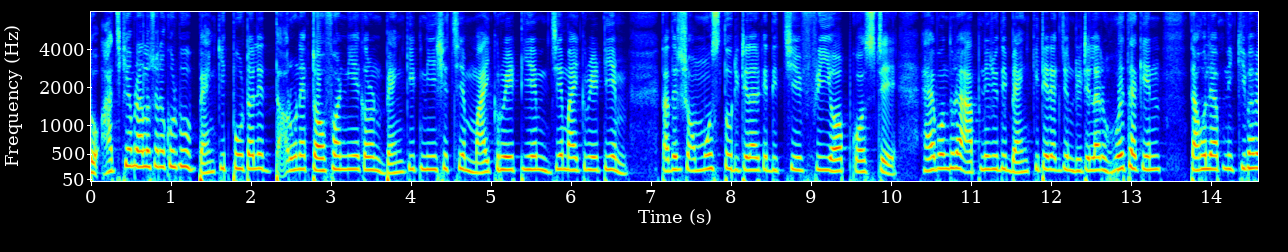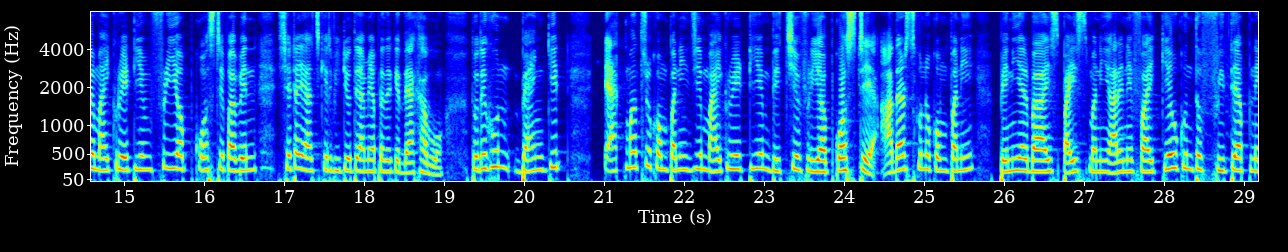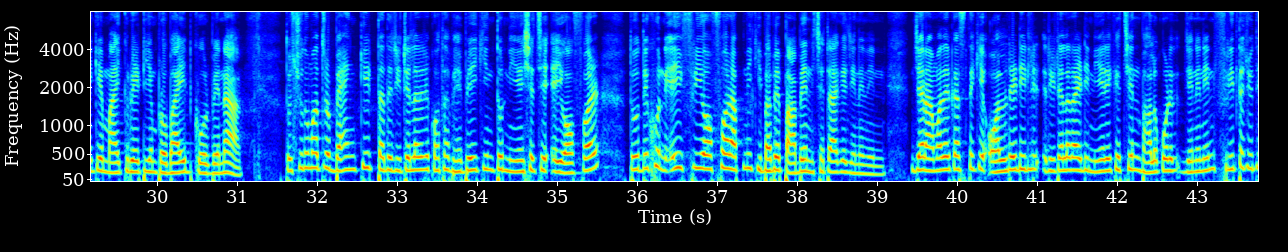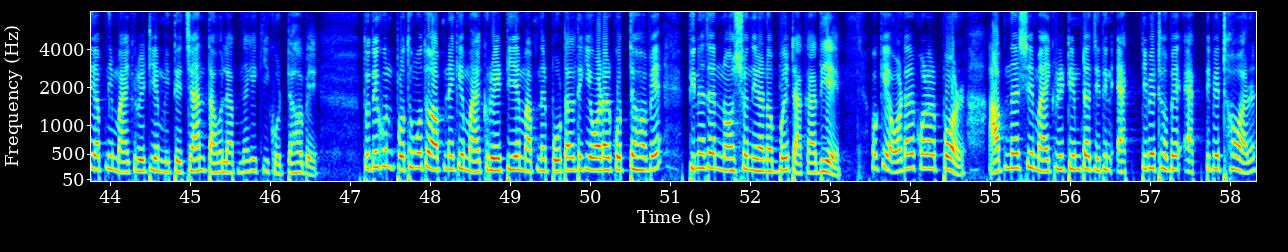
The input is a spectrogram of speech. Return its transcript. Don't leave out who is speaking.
Speaker 1: তো আজকে আমরা আলোচনা করব ব্যাঙ্কিট পোর্টালে দারুণ একটা অফার নিয়ে, কারণ ব্যাঙ্কিট নিয়ে এসেছে মাইক্রো এটিএম যে মাইক্রো এটিএম তাদের সমস্ত রিটেলারকে দিচ্ছে ফ্রি অফ কস্টে হ্যাঁ বন্ধুরা, আপনি যদি ব্যাঙ্কিটের একজন রিটেলার হয়ে থাকেন, তাহলে আপনি কীভাবে মাইক্রো এটিএম ফ্রি অফ কস্টে পাবেন, সেটাই আজকের ভিডিওতে আমি আপনাদেরকে দেখাবো। তো দেখুন ব্যাঙ্কিট একমাত্র কোম্পানি যে মাইক্রো এটিএম দিচ্ছে ফ্রি অফ কস্টে আদার্স কোনো company পেনিয়ার by spice money R N RNFI কেউ কিন্তু ফ্রিতে আপনাকে মাইক্রো এটিএম প্রোভাইড করবে না। তো শুধুমাত্র ব্যাঙ্কিট তাদের রিটেলারের কথা ভেবেই কিন্তু নিয়ে এসেছে এই অফার তো দেখুন, এই ফ্রি অফার আপনি কীভাবে পাবেন সেটা আগে জেনে নিন। যারা আমাদের কাছ থেকে অলরেডি রিটেলার আইডি নিয়ে রেখেছেন, ভালো করে জেনে নিন। ফ্রিতে যদি আপনি মাইক্রো এটিএম নিতে চান, তাহলে আপনাকে কি করতে হবে? তো দেখুন, প্রথমত আপনাকে মাইক্রো এটিএম আপনার পোর্টাল থেকে অর্ডার করতে হবে তিন হাজার নশো নিরানব্বই টাকা দিয়ে। ওকে অর্ডার করার পর আপনার সেই মাইক্রো এটিএমটা যেদিন অ্যাক্টিভেট হবে অ্যাক্টিভেট হওয়ার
